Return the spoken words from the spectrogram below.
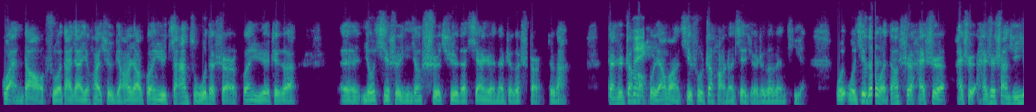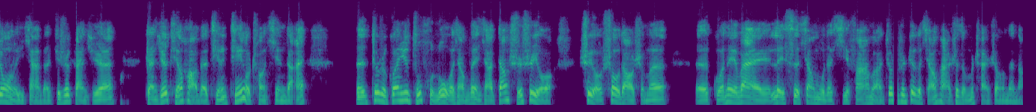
管道，说大家一块去聊一聊关于家族的事儿，关于这个呃，尤其是已经逝去的先人的这个事儿，对吧？但是正好互联网技术正好能解决这个问题。我我记得我当时还是还是还是上去用了一下的，其实感觉感觉挺好的，挺挺有创新的。哎，呃，就是关于族谱录，我想问一下，当时是有是有受到什么呃国内外类似项目的启发吗？就是这个想法是怎么产生的呢？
